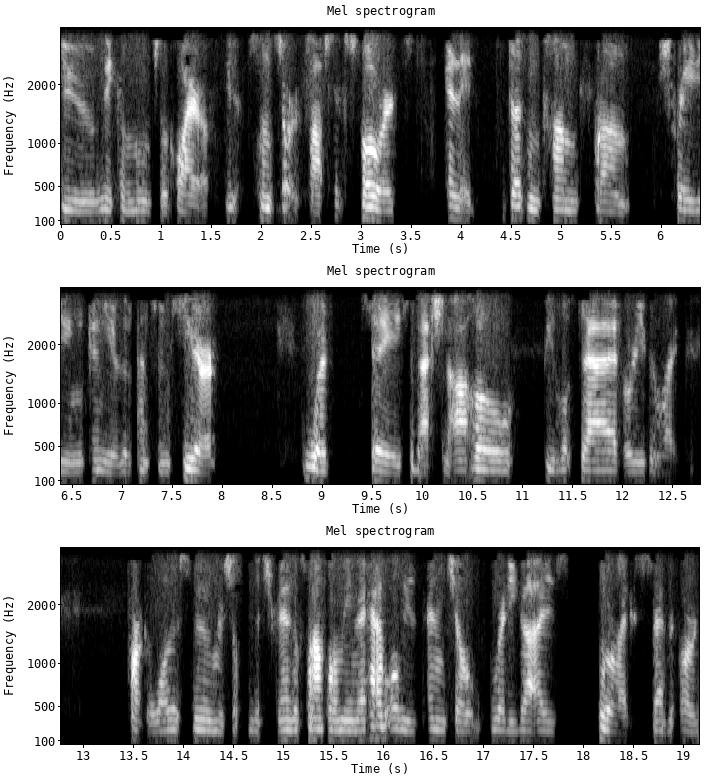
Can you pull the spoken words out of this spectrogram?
to make a move to acquire you know, some sort of top six forward, and it doesn't come from trading any of the defensemen here, would say Sebastian Aho be looked at, or even like Parker Wotherspoon, Mitch, Mitch Randall I mean, they have all these NHL ready guys who are like seven or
